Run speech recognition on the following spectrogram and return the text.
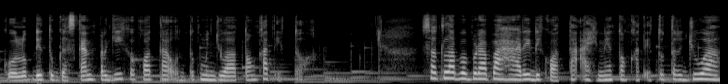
Kulup ditugaskan pergi ke kota untuk menjual tongkat itu. Setelah beberapa hari di kota, akhirnya tongkat itu terjual.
